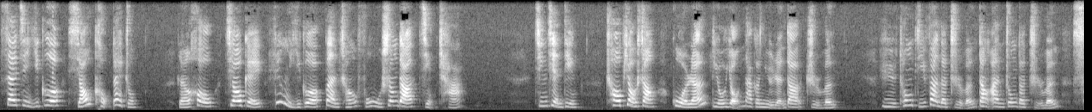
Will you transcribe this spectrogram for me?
塞进一个小口袋中。然后交给另一个扮成服务生的警察。经鉴定，钞票上果然留有那个女人的指纹，与通缉犯的指纹档案中的指纹丝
